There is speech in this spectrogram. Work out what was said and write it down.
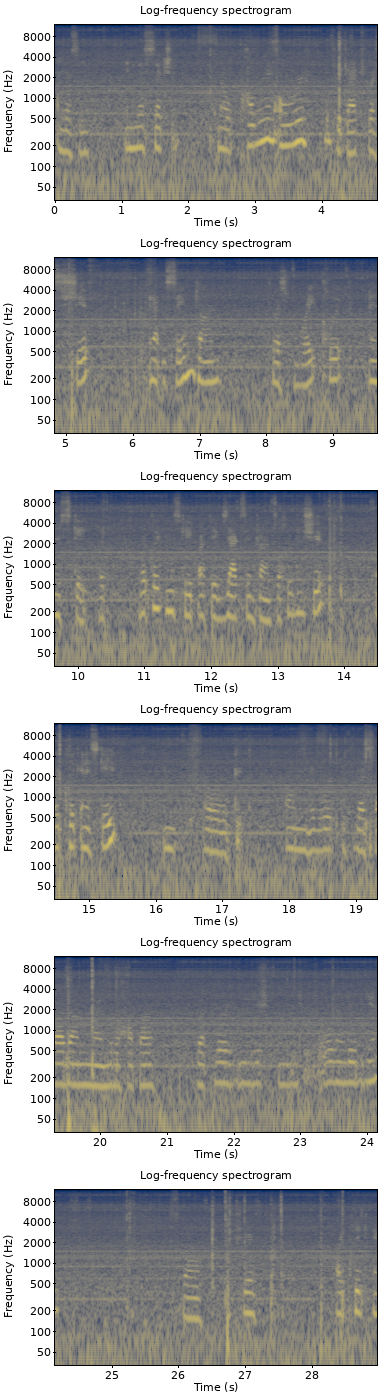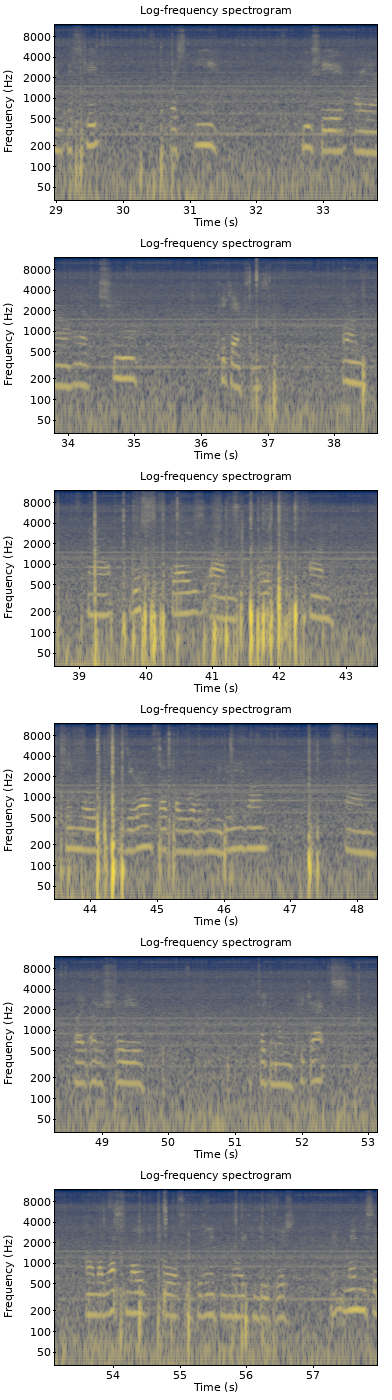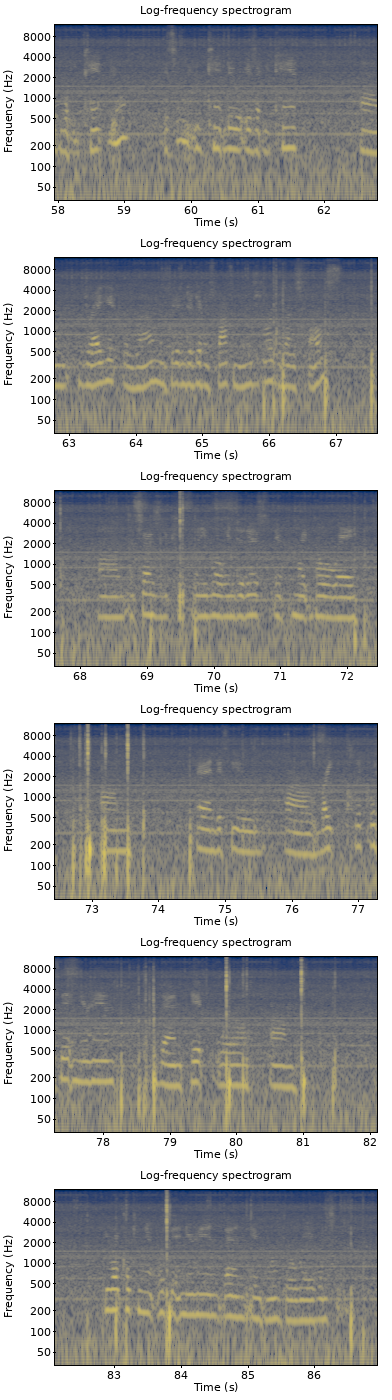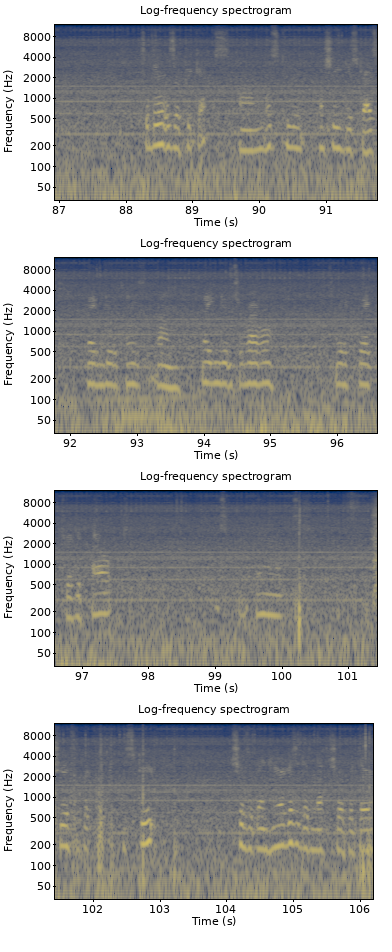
Guys see in this section. Now hovering over the pickaxe, press shift and at the same time press right click and escape. Like right click and escape at the exact same time. So holding shift, right click and escape. And uh, okay. um it worked if you guys saw down my little hotbar. But we're just so we're gonna do it again. So shift, right click and escape, press E. You see I now have two pickaxes. Um, now this does um, work on game mode 0, so that's probably what we're going to be doing it on. Um, but I'll just show you, Let's take a normal pickaxe. Um, I watched some other tutorials if there's anything more you can do with this. It mainly said what you can't do. It said what you can't do is that you can't um, drag it around and put it into different spots in the inventory, but that is false. Um, it says you keep, when you go into this, it might go away. Um, and if you uh, right click with it in your hand, then it will um, you right clicking it with it in your hand, then it will go away eventually. So there is our pickaxe. Um, let's do it. I'll show you this, guys. You can do with any, um, can do in survival. Really quick, drag it out. Shift, escape. Shows it down here. I guess it doesn't have to show up right there.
